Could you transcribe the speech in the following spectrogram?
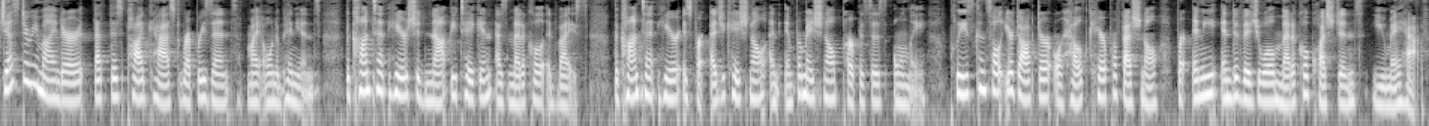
Just a reminder that this podcast represents my own opinions. The content here should not be taken as medical advice. The content here is for educational and informational purposes only. Please consult your doctor or healthcare professional for any individual medical questions you may have.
